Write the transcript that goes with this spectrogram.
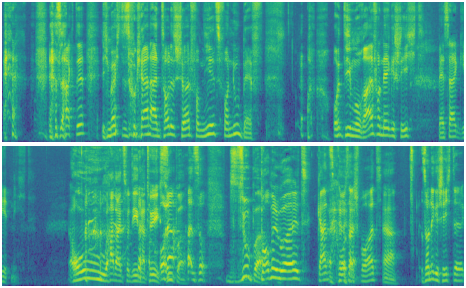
er sagte, ich möchte so gerne ein tolles Shirt vom Nils von Nubev. Und die Moral von der Geschichte, besser geht nicht. Oh, hat eins verdient, natürlich, super. Also, super. Bommel World, ganz großer Sport. ja so eine Geschichte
